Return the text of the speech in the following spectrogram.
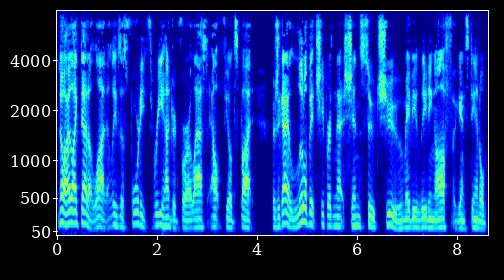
No, I like that a lot. It leaves us 4300 for our last outfield spot. There's a guy a little bit cheaper than that, Shin-Soo Choo, who may be leading off against Daniel,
